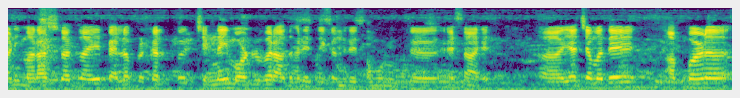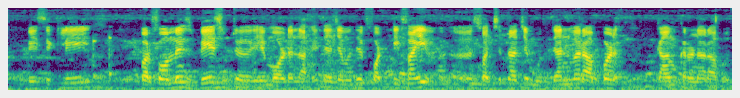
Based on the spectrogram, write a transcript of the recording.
आणि महाराष्ट्रातला हे पहिला प्रकल्प चेन्नई मॉडेलवर आधारित एकंदरीत समोर असा आहे. याच्यामध्ये आपण बेसिकली परफॉर्मन्स बेस्ड हे मॉडेल आहे. त्याच्यामध्ये फॉर्टी फाईव्ह स्वच्छताच्या मुद्द्यांवर आपण काम करणार आहोत.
